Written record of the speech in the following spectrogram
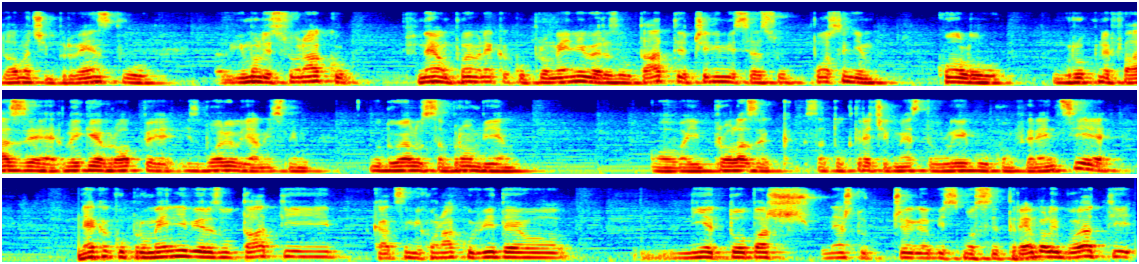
domaćem prvenstvu, imali su onako, nemam pojma, nekako promenljive rezultate, čini mi se da su u poslednjem kolu grupne faze Lige Evrope izborili, ja mislim, u duelu sa Brombijem ovaj, prolazak sa tog trećeg mesta u ligu konferencije. Nekako promenljivi rezultati, kad sam ih onako video, nije to baš nešto čega bismo se trebali bojati,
